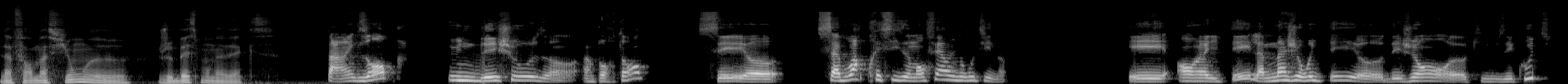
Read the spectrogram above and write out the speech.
la formation euh, Je baisse mon index? Par exemple, une des choses importantes, c'est euh, savoir précisément faire une routine. Et en réalité, la majorité des gens qui nous écoutent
